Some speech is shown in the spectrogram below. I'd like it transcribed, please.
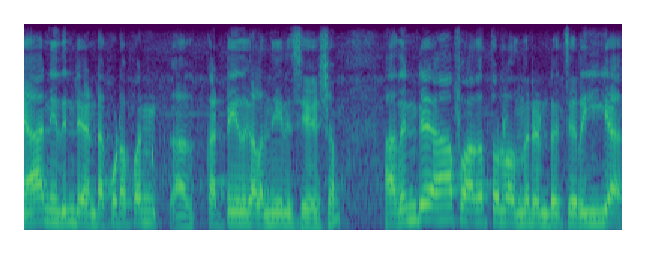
ഞാൻ ഇതിന്റെ എണ്ട കുടപ്പൻ കട്ട് ചെയ്ത് കളഞ്ഞതിന് ശേഷം അതിന്റെ ആ ഭാഗത്തുള്ള ഒന്ന് രണ്ട് ചെറിയ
